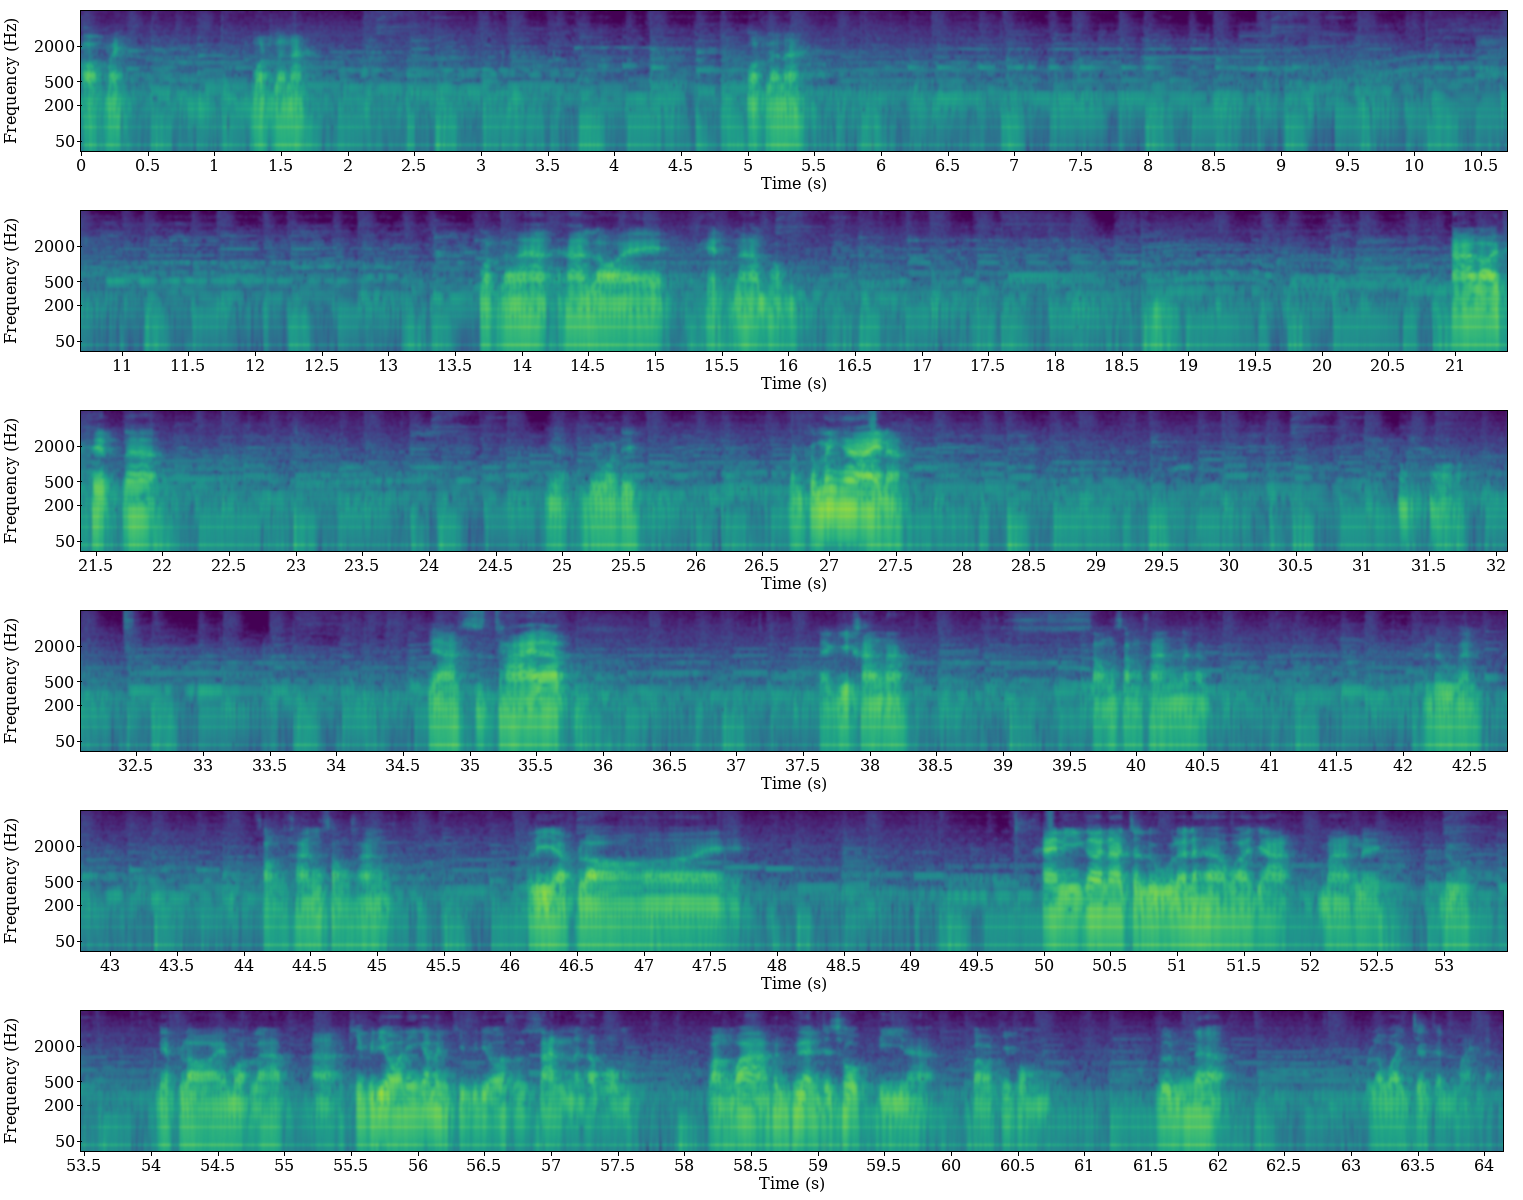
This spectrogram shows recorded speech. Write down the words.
ออกไหม หมดแล้วนะ หมดแล้วนะ หมดแล้วนะฮะห้าร้อยเพชรนะครับผมห้าร้อยเพชรนะฮะ เนี่ย ดูดิ มันก็ไม่ง่ายนะ เหลือสุดท้ายแล้วครับเหลือกี่ครั้งอะสองสามครั้งนะครับ มาดูกันสองครั้งสองครั้ง เรียบร้อย แค่นี้ก็น่าจะรู้แล้วนะฮะว่ายากมากเลย ดูเรียบร้อยหมดแล้วครับ อ่า คลิปวิดีโอนี้ก็เป็นคลิปวิดีโอสั้นๆนะครับผม หวังว่าเพื่อนๆจะโชคดีนะฮะ กว่าที่ผมลุ้นนะฮะเราไว้เจอกันใหม่นะ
